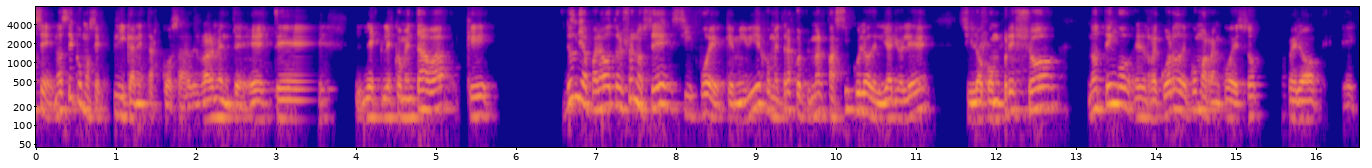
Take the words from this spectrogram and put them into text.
sé, no sé cómo se explican estas cosas realmente. Este, les, les, comentaba que de un día para otro, yo no sé si fue que mi viejo me trajo el primer fascículo del diario Le, si lo compré yo, no tengo el recuerdo de cómo arrancó eso, pero eh,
